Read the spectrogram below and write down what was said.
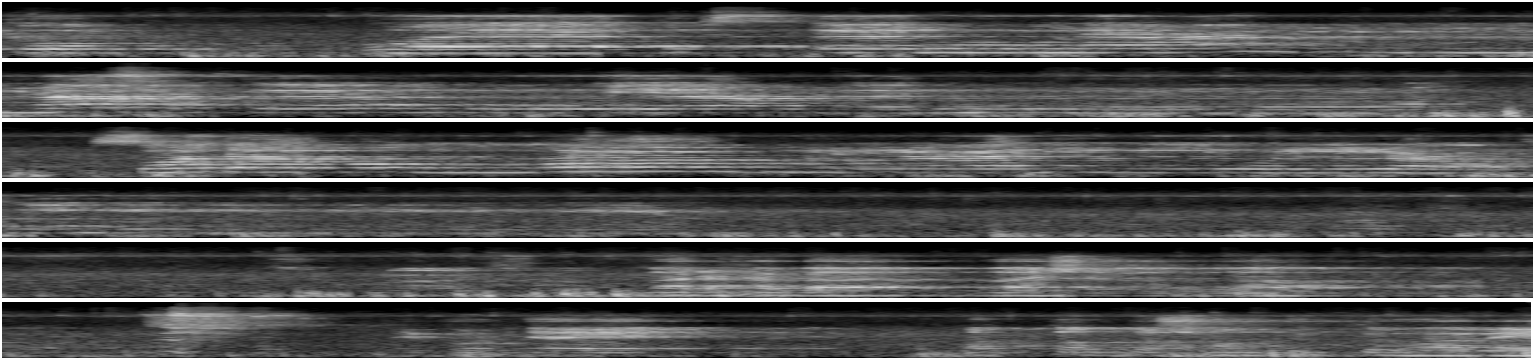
كسبتم ولا تسألون عما كانوا يعملون صدق الله العلي العظيم মারহাবা মাশাআল্লাহ এ পর্যায়ে অত্যন্ত সংক্ষিপ্তভাবে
